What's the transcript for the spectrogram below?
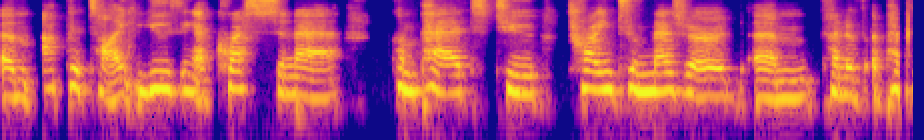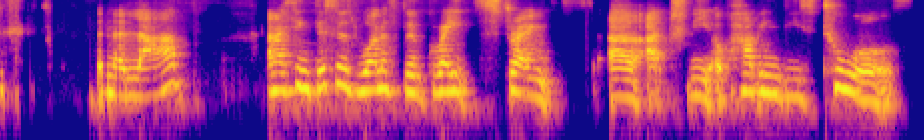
um, appetite using a questionnaire compared to trying to measure um, kind of a in a lab. And I think this is one of the great strengths, uh, actually, of having these tools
